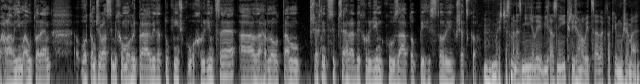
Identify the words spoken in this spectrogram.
hlavním autorem, o tom, že vlastně bychom mohli právě vydat tu knížku o Chrudimce a zahrnout tam všechny tři přehrady Chrudimku, zátopy, historii, všecko. Mm-hmm, ještě jsme nezmínili výrazněji Křižanovice, tak taky můžeme.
